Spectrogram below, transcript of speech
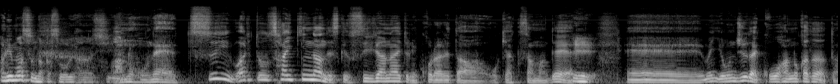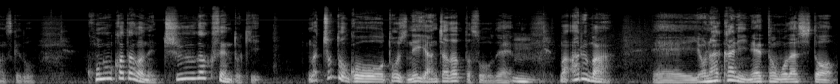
あります？なんかそういう話。あのねつい割と最近なんですけどスリラーナイトに来られたお客様で、ええ。ーまあ40代後半の方だったんですけどこの方がね中学生の時、まあ、ちょっとこう当時ねやんちゃだったそうで、うん。まあ、ある晩、えー夜中にね友達と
